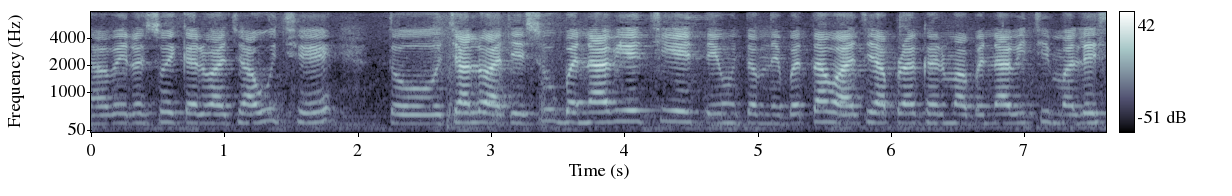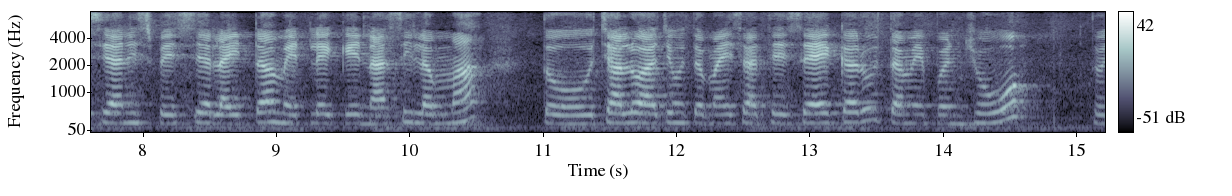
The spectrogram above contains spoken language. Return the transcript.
હવે રસોઈ કરવા જવું છે. તો ચાલો આજે શું બનાવીએ છીએ તે હું તમને બતાવું. આજે આપણા ઘરમાં બનાવી છીએ મલેશિયાની સ્પેશિયલ આઈટમ એટલે કે નાસી લમ્મા તો ચાલો આજે હું તમારી સાથે શેર કરું. તમે પણ જુઓ. તો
